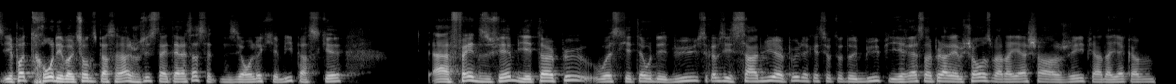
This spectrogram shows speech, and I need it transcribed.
il n'y a pas trop d'évolution du personnage aussi. C'est intéressant cette vision-là qu'il a mis parce que à la fin du film, il était un peu où est-ce qu'il était au début. C'est comme s'il s'ennuie un peu de ce qu'il était au début, puis il reste un peu la même chose, mais en ayant changé, puis en ayant comme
